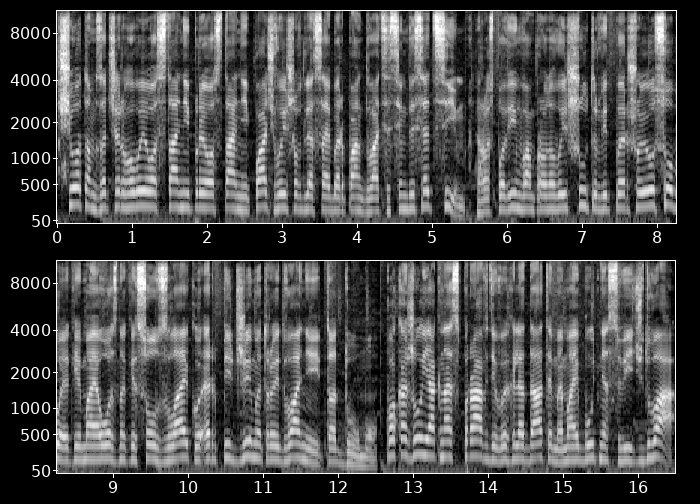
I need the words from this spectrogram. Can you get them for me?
Що там за черговий останній приостанній патч вийшов для Cyberpunk 2077. Розповім вам про новий шутер від першої особи, який має ознаки Souls-like, RPG, Metroidvania та Думу. Покажу, як насправді виглядатиме майбутнє Switch 2,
